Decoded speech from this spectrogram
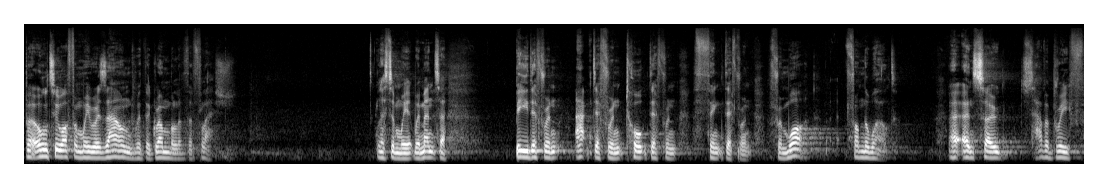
But all too often we resound with the grumble of the flesh. Listen, we, we're meant to be different, act different, talk different, think different. From what? From the world. Uh, and so just have a brief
